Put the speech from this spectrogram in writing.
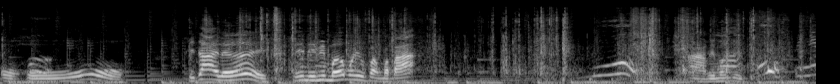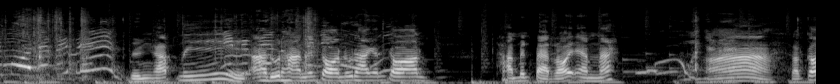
โอ้โหที่ได้เลยนี่นี่พี่เมิร์กมาอยู่ฝั่งป๊าป๊าอ่าพี่เมิร์กอยู่โอ้เป็นนี่หมดเลยพี่เบนดึงครับนี่อ่าดูทานกันก่อนดูทานกันก่อนทานเป็น 800 แอมป์นะอ่า แล้วก็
